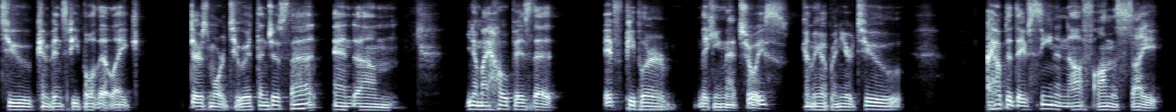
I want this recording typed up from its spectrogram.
to convince people that like there's more to it than just that and um you know my hope is that if people are making that choice coming up in year two, I hope that they've seen enough on the site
